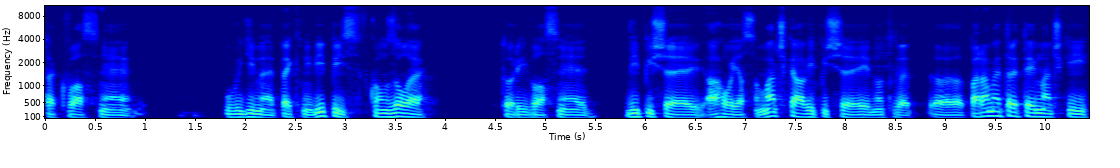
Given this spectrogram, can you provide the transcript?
tak vlastne uvidíme pekný výpis v konzole, ktorý vlastne vypíše, ahoj, ja som mačka, vypíše jednotlivé e, parametre tej mačky, e,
